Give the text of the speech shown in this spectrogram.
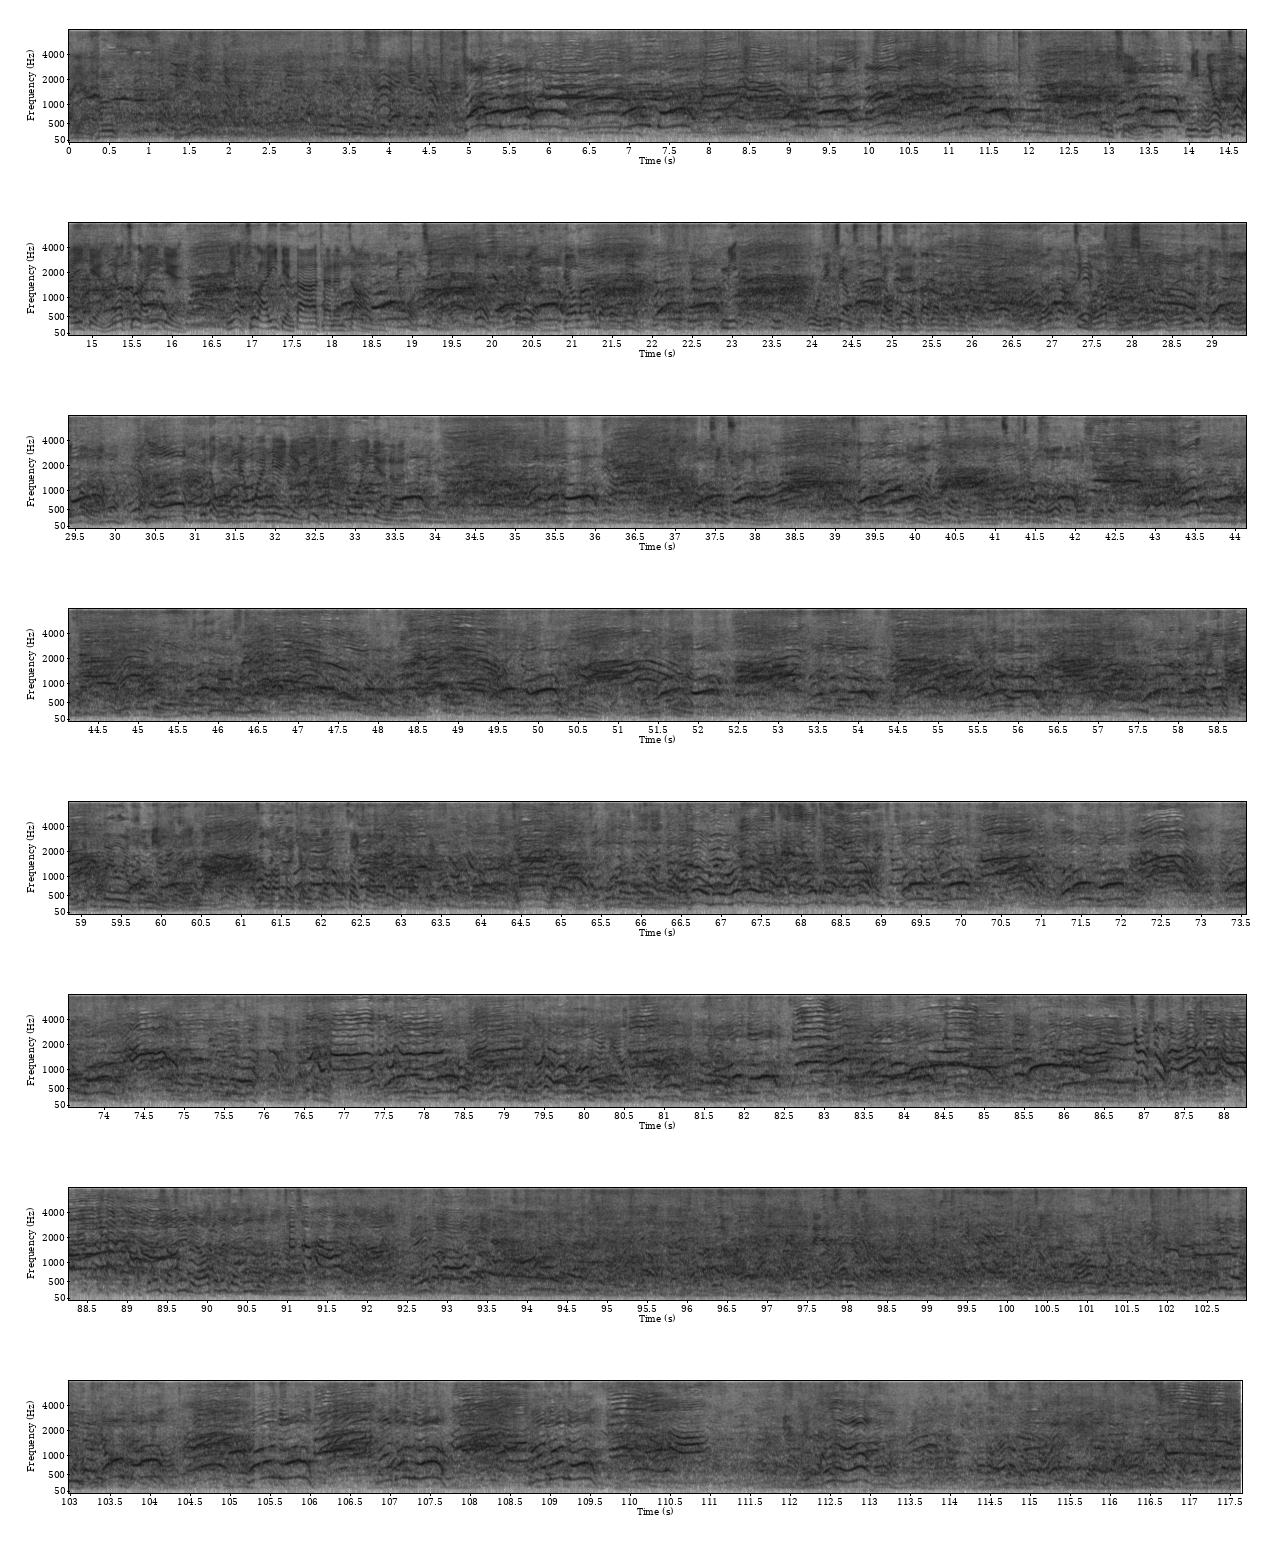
哎呀他们走走对不起你你要出来一点你要出来一点你要出来一点大家才能照你跟我进来你跟我同一个位置你不要拉那么后面你我你这样子，这样子是不是大家都拍得到？你要镜头要平行，没有人一个一前一后的。不对，我们可以外面一点，可以拍多一点人。你可以靠进去一点吗？因为我这样子，我我这样所有的东西都被。可以退快一点吗？最后后面有人啦，叫他再跳，再再跳他退快一点。大哥，好，这边小心一点。教授好。哎。好。好吃的。那等一下是不要分好？分好。要分上。好，可以可以分几张。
